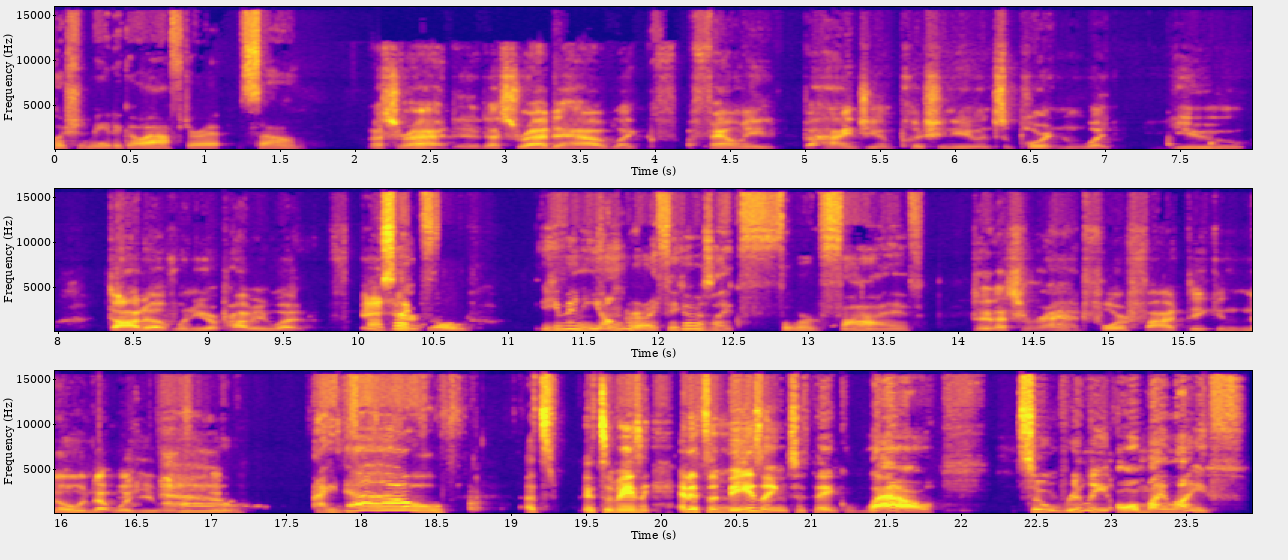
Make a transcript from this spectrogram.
pushing me to go after it. So that's rad, dude. That's rad to have like a family behind you and pushing you and supporting what you thought of when you were probably what eight years like, old. Even younger. I think I was like four or five. Dude, that's rad. Four or five, thinking, knowing that what you want to do. I know. That's it's amazing, and it's amazing to think, wow. So really, all my life,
